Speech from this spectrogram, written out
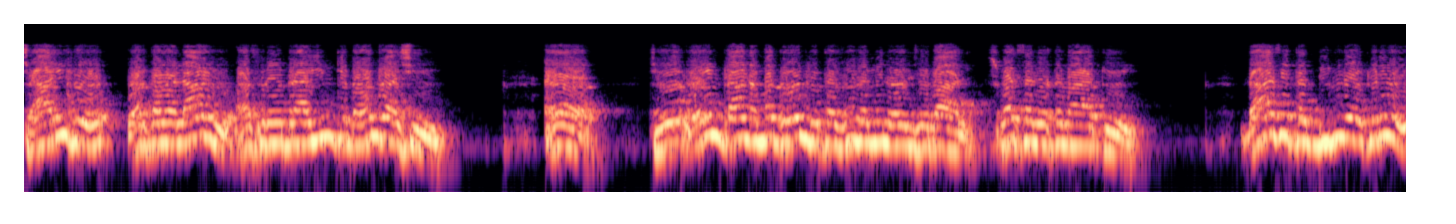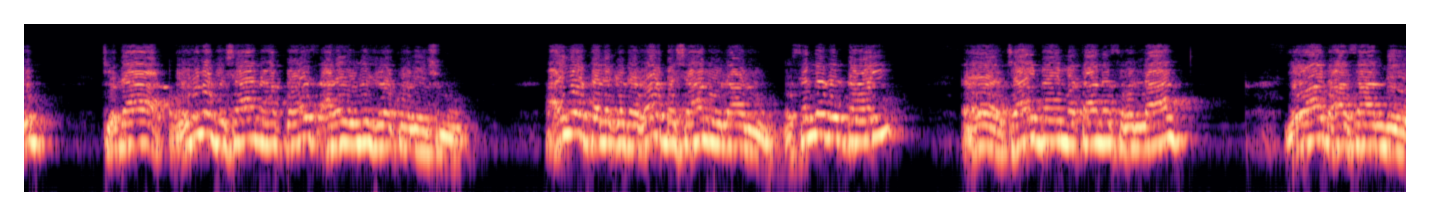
چای خو ورته ولاو او سور ابراهيم کې به هم راشي چې وین کان مکرون لتزول منه الجبال شپږ سل اختماعات کې داسې تدبیرونه کړیو چې دا غرونو بشان حق پرس هغه ونجړه کولې شو ایو تلک د غر بشان ولاړو نو څنګه دلته وای چای به متا نصر الله جواب آسان دی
